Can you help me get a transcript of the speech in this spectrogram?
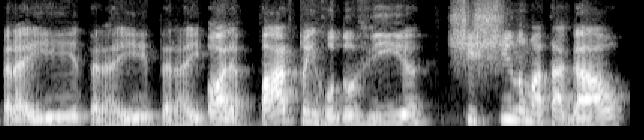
peraí, peraí, peraí. Olha, parto em rodovia, xixi no matagal,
